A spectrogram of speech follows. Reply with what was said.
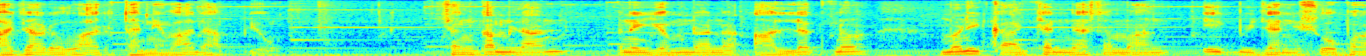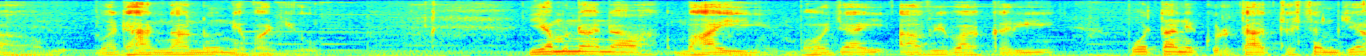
હજારો વાર ધન્યવાદ આપ્યો. સંગમલાલ અને યમુનાના આ લગ્ન મણિકાંચનના સમાન એકબીજાની શોભા વધારનારું નીવડ્યું. યમુનાના ભાઈ ભોજાઈ આ વિવાહ કરી પોતાને કૃતાર્થ સમજ્યા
